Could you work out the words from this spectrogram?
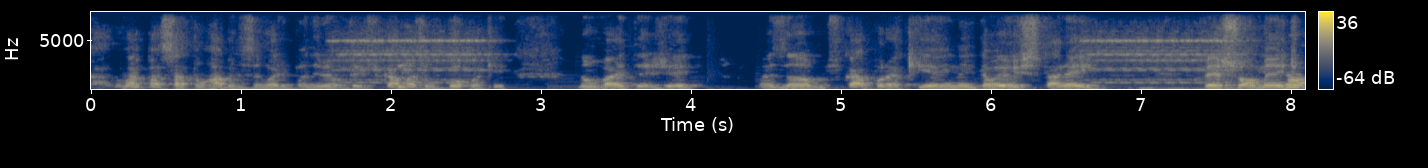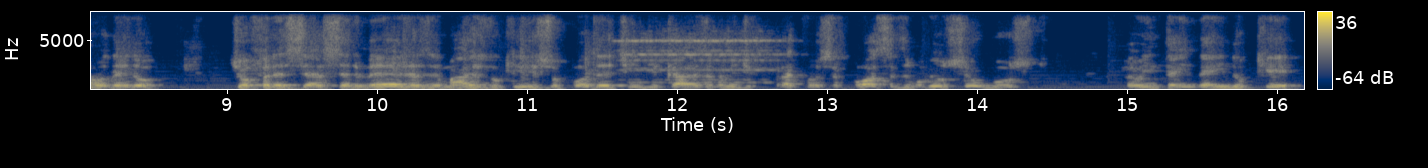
ah, não vai passar tão rápido esse negócio de pandemia, vou ter que ficar mais um pouco aqui, não vai ter jeito, mas não vamos ficar por aqui ainda. Então, eu estarei pessoalmente Bom. podendo te oferecer as cervejas e, mais do que isso, poder te indicar exatamente para que você possa desenvolver o seu gosto. Então, entendendo que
